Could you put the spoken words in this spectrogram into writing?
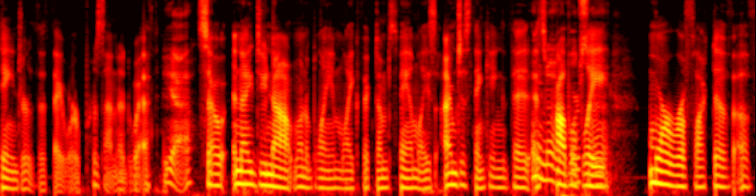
danger that they were presented with? yeah, So, and I do not want to blame like victims' families. I'm just thinking that Oh, it's no, probably more reflective of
